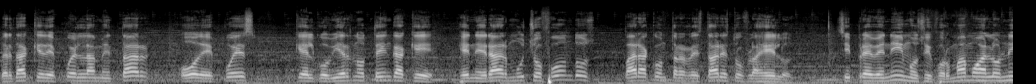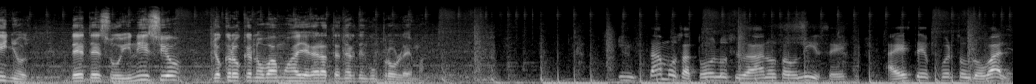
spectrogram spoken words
¿verdad?, que después lamentar o después que el gobierno tenga que generar muchos fondos para contrarrestar estos flagelos si prevenimos y formamos a los niños desde su inicio, yo creo que no vamos a llegar a tener ningún problema. Instamos a todos los ciudadanos a unirse a este esfuerzo global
